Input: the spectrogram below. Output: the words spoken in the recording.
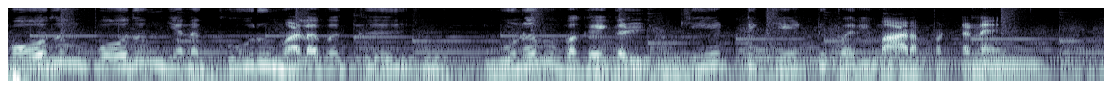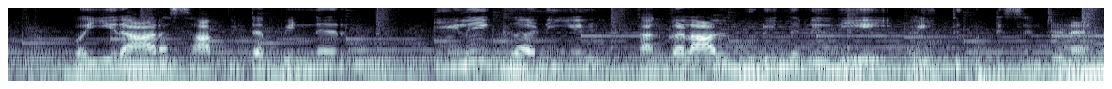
போதும் போதும் என கூறும் அளவுக்கு உணவு வகைகள் கேட்டு கேட்டு பரிமாறப்பட்டன. வயிறார சாப்பிட்ட பின்னர் இலைக்கு அடியில் தங்களால் முடிந்த நிதியை வைத்துவிட்டு சென்றனர்.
